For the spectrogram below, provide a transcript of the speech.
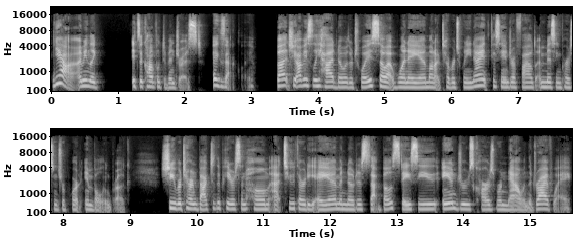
Yeah, I mean like it's a conflict of interest. Exactly. But she obviously had no other choice. So at 1 a.m. on October 29th, Cassandra filed a missing persons report in Bolingbrook. She returned back to the Peterson home at 2:30 a.m. and noticed that both Stacy and Drew's cars were now in the driveway.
